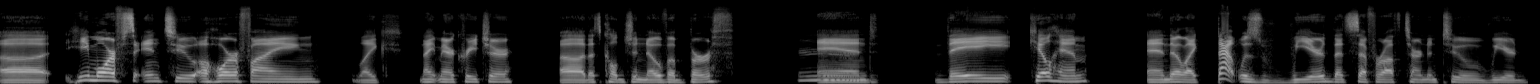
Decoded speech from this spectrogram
Uh he morphs into a horrifying like nightmare creature uh that's called Jenova Birth. Mm. and they kill him and they're like that was weird that sephiroth turned into a weird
